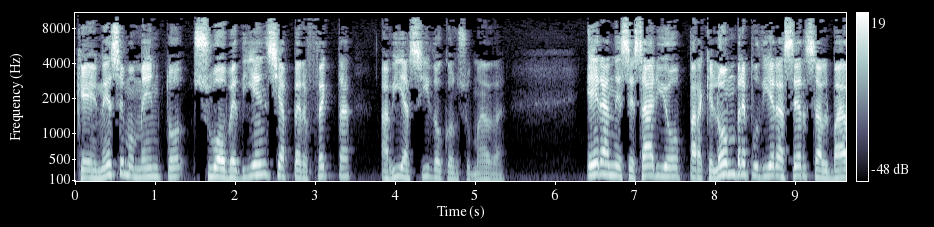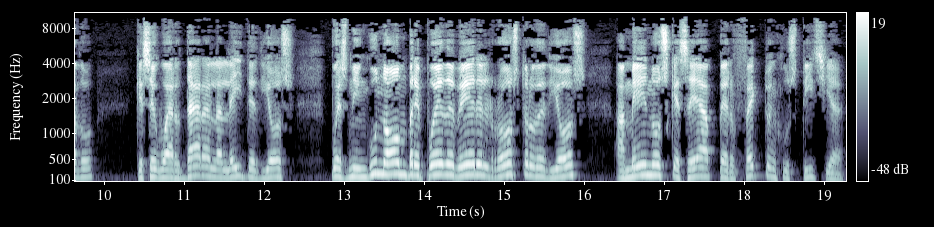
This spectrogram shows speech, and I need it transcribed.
que en ese momento su obediencia perfecta había sido consumada. Era necesario para que el hombre pudiera ser salvado que se guardara la ley de Dios, pues ningún hombre puede ver el rostro de Dios a menos que sea perfecto en justicia.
